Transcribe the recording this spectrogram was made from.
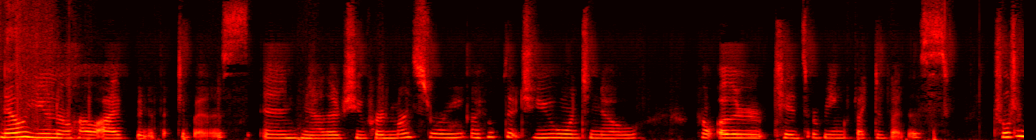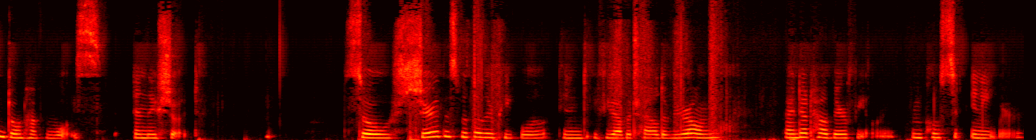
Now you know how I've been affected by this, and now that you've heard my story, I hope that you want to know how other kids are being affected by this. Children don't have a voice, and they should. So share this with other people, and if you have a child of your own, find out how they're feeling and post it anywhere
